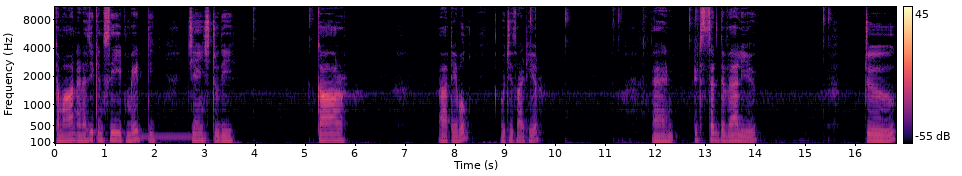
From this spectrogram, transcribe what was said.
command and as you can see it made the change to the car uh, table which is right here. And it set the value to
